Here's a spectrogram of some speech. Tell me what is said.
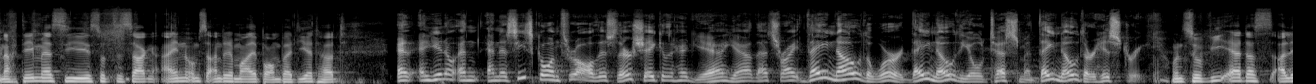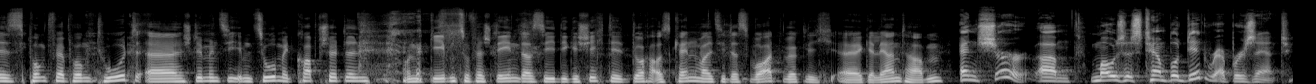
nachdem er sie sozusagen ein ums andere Mal bombardiert hat. And, and you know, and, and as he's going through all this, they're shaking their head. Yeah, yeah, that's right. They know the word, they know the Old Testament, they know their history. Und so wie er das alles Punkt für Punkt tut, äh, stimmen sie ihm zu mit Kopfschütteln und geben zu verstehen, dass sie die Geschichte durchaus kennen, weil sie das Wort wirklich äh, gelernt haben. And sure, um, Moses' temple did represent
